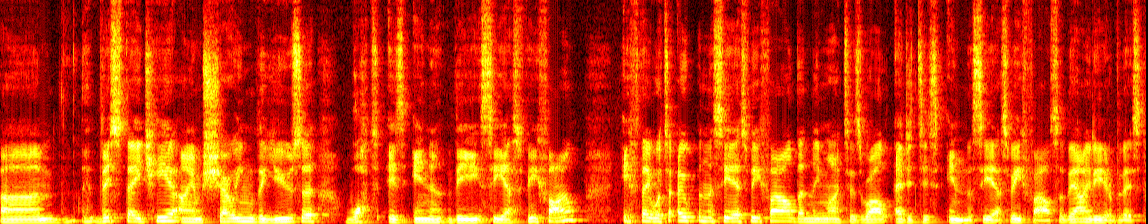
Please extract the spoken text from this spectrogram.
Um, this stage here, I am showing the user what is in the CSV file. If they were to open the CSV file, then they might as well edit it in the CSV file. So the idea of this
